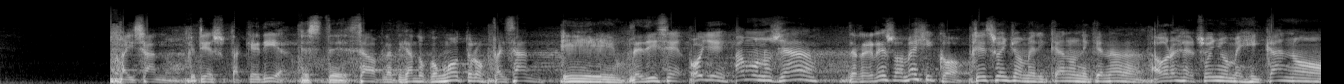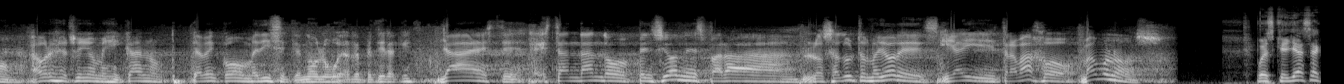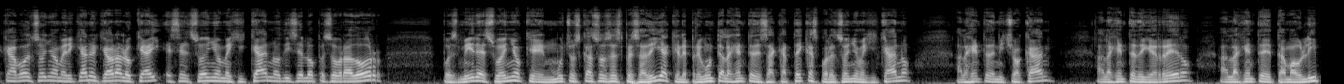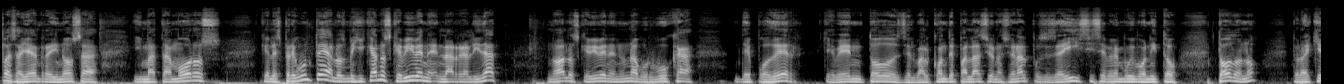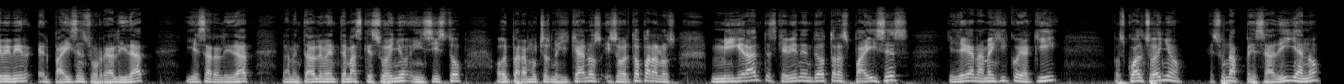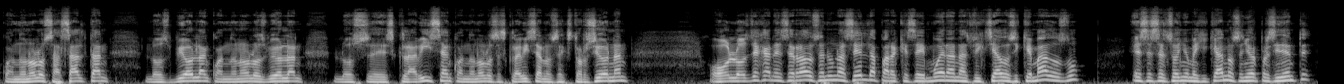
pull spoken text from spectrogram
paisano que tiene su taquería, este, estaba platicando con otro paisano y le dice, oye, vámonos ya de regreso a México. ¿Qué sueño americano ni qué nada? Ahora es el sueño mexicano, ahora es el sueño mexicano. Ya ven cómo me dicen que no lo voy a repetir aquí. Ya este, están dando pensiones para los adultos mayores y hay trabajo. Vámonos pues que ya se acabó el sueño americano y que ahora lo que hay es el sueño mexicano, dice López Obrador. Pues mire, sueño que en muchos casos es pesadilla, que le pregunte a la gente de Zacatecas por el sueño mexicano, a la gente de Michoacán, a la gente de Guerrero, a la gente de Tamaulipas, allá en Reynosa y Matamoros, que les pregunte a los mexicanos que viven en la realidad, no a los que viven en una burbuja de poder, que ven todo desde el balcón de Palacio Nacional, pues desde ahí sí se ve muy bonito todo, ¿no? Pero hay que vivir el país en su realidad y esa realidad, lamentablemente más que sueño, insisto, hoy para muchos mexicanos y sobre todo para los migrantes que vienen de otros países, que llegan a México y aquí, pues ¿cuál sueño? Es una pesadilla, ¿no? Cuando no los asaltan, los violan, cuando no los violan, los esclavizan, cuando no los esclavizan, los extorsionan, o los dejan encerrados en una celda para que se mueran asfixiados y quemados, ¿no? Ese es el sueño mexicano, señor presidente.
